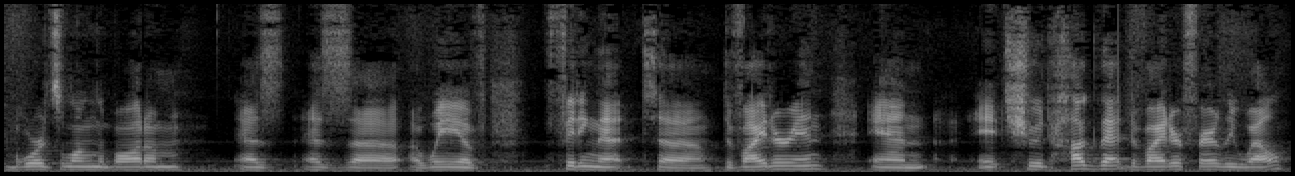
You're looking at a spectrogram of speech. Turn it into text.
boards along the bottom as, as uh, a way of fitting that uh, divider in. And it should hug that divider fairly well.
